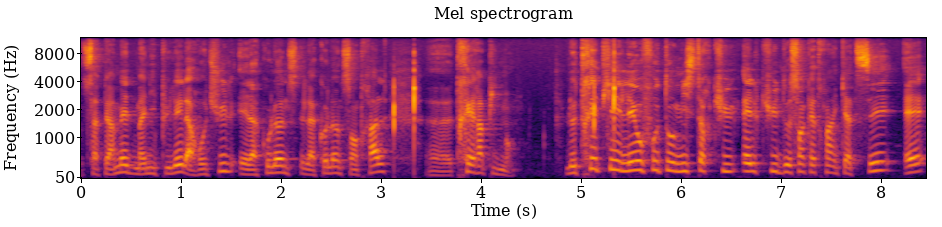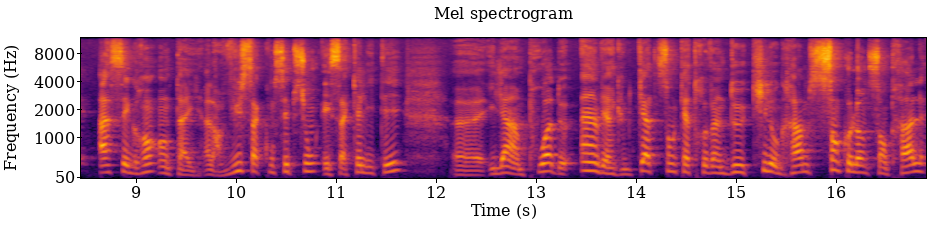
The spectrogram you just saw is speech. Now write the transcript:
ça permet de manipuler la rotule et la colonne, la colonne centrale très rapidement. Le trépied Léophoto Mister Q LQ284C est assez grand en taille. Alors, vu sa conception et sa qualité, euh, il a un poids de 1,482 kg sans colonne centrale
